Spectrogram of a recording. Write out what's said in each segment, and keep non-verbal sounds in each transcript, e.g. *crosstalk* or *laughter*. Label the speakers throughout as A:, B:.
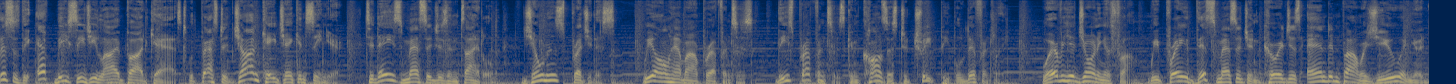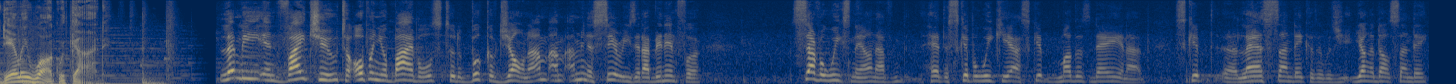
A: This is the FBCG Live podcast with Pastor John K. Jenkins Sr. Today's message is entitled Jonah's Prejudice. We all have our preferences. These preferences can cause us to treat people differently. Wherever you're joining us from, we pray this message encourages and empowers you in your daily walk with God.
B: Let me invite you to open your Bibles to the book of Jonah. I'm, I'm, I'm in a series that I've been in for several weeks now, and I've had to skip a week here. I skipped Mother's Day and I skipped uh, last Sunday because it was Young Adult Sunday.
